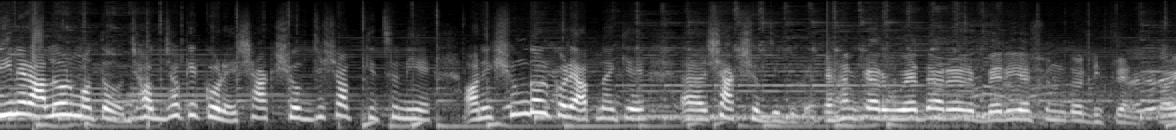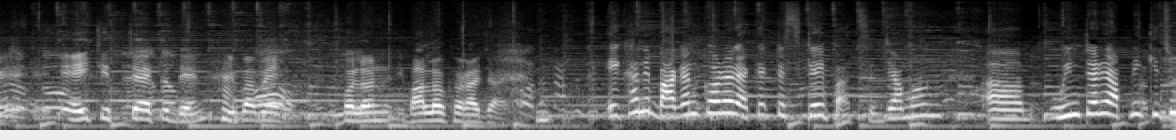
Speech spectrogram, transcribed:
দিনের আলোর মতো ঝকঝকে করে শাকসবজি সব কিছু নিয়ে অনেক সুন্দর করে আপনাকে শাকসবজি দিবে। এখানকার ওয়েদারের ভেরিয়েশন তো ডিফারেন্ট এই চিত্রটা একটু দেন কীভাবে ফলন ভালো করা যায়। এখানে বাগান করার এক একটা স্টেপ আছে। যেমন উইন্টারে আপনি কিছু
